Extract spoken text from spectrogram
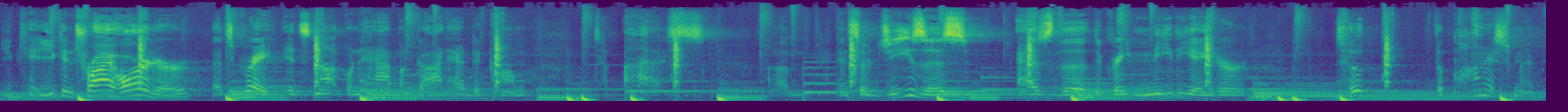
You can't. you can try harder. That's great. It's not going to happen. God had to come to us. Um, and so Jesus, as the, the great mediator, took the punishment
